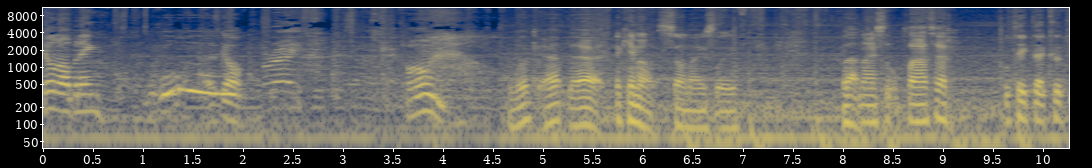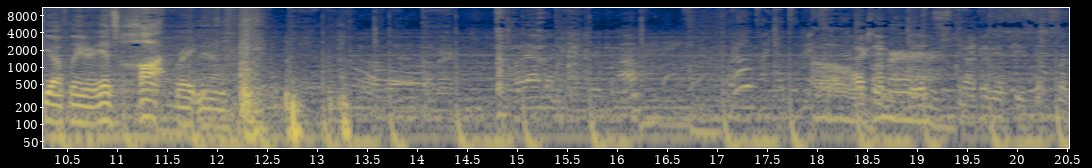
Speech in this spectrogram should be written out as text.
Kiln opening. Let's go. All right. Boom. Look at that. It came out so nicely. That nice little platter. We'll take that cookie off later. It's hot right now. Oh, Actually, it's not going to be a piece that's like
